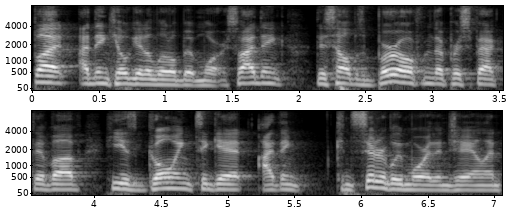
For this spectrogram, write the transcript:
But I think he'll get a little bit more. So I think this helps Burrow from the perspective of he is going to get, I think, considerably more than Jalen,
